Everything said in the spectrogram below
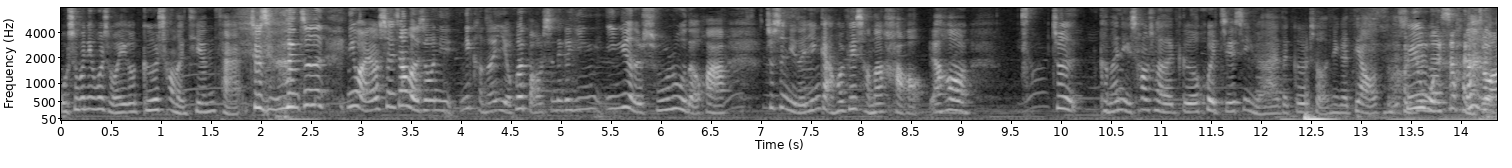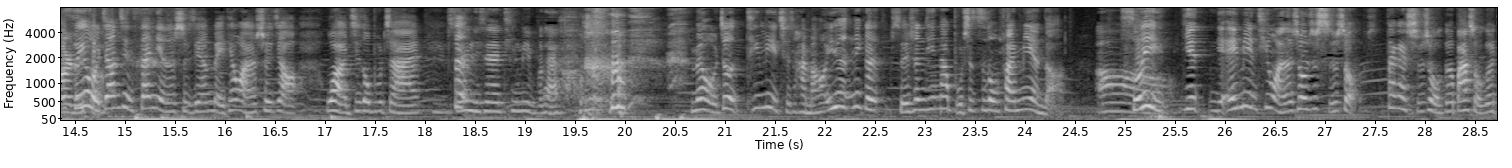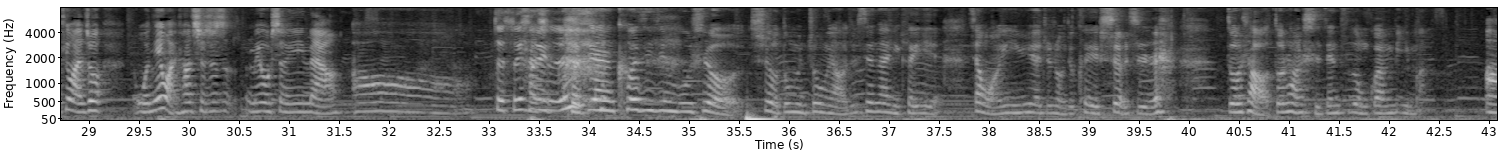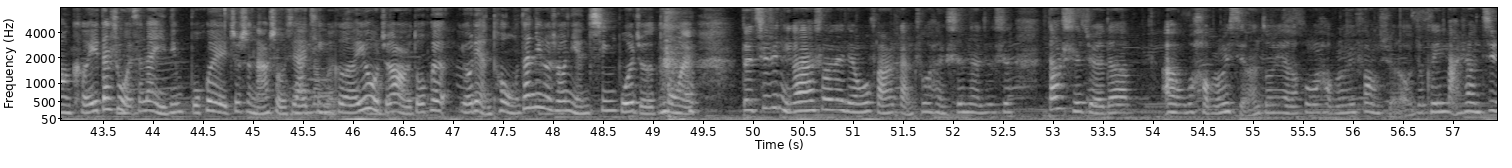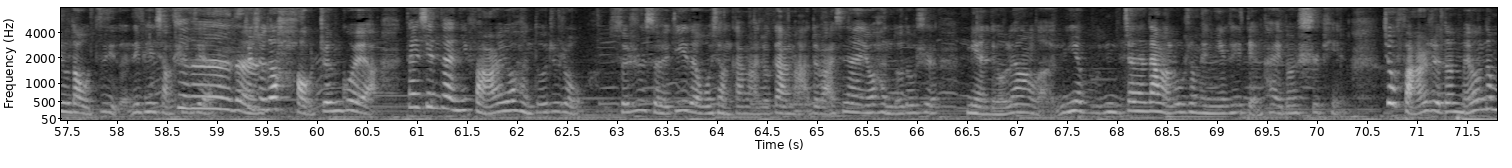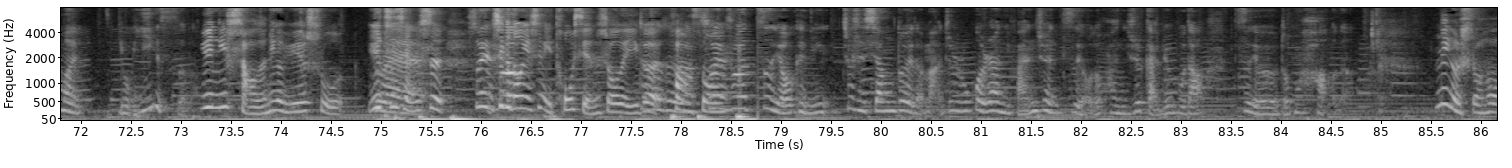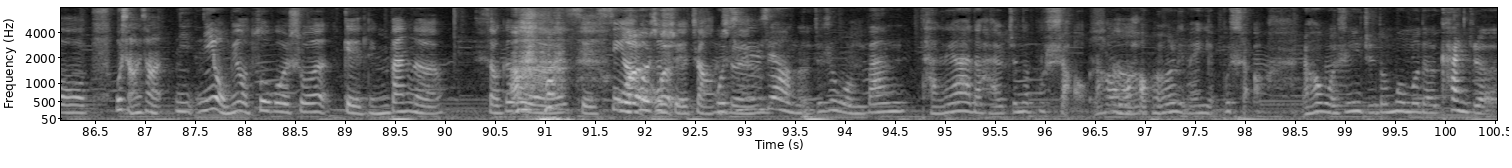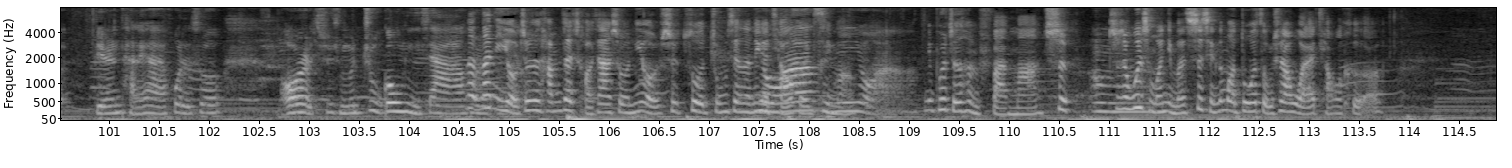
我说不定会成为一个歌唱的天才，就是 就是你晚上睡觉的时候，你你可能也会保持那个音音乐的输入的话，就是你的音感会非常的好，然后 就是可能你唱出来的歌会接近原来的歌手的那个调子，所以我是很抓所以我将近三年的时间，每天晚上睡觉我耳机都不摘，所以你现在听力不太好，没有，我就听力其实还蛮好，因为那个随身听它不是自动翻面的。哦，所以你你 A 面听完的时候这十首，大概十首歌八首歌听完之后，我那天晚上其实是没有声音的呀。哦，对，所以还是可见科技进步是有 是有多么重要。就现在你可以像网易音乐这种就可以设置多少多长时间自动关闭嘛。嗯，可以，但是我现在已经不会就是拿手机来听歌了，因为我觉得耳朵会有点痛。但那个时候年轻不会觉得痛哎。对，其实你刚才说的那点，我反而感触很深的，就是当时觉得啊，我好不容易写完作业了，或者我好不容易放学了，我就可以马上进入到我自己的那片小世界，就觉得好珍贵啊。但现在你反而有很多这种随时随地的，我想干嘛就干嘛，对吧？现在有很多都是免流量了，你也不，你站在大马路上面，你也可以点开一段视频，就反而觉得没有那么。有意思了，因为你少了那个约束，因为之前是，所以这个东西是你偷闲时候的一个放松。所以说自由肯定就是相对的嘛，就如果让你完全自由的话，你是感觉不到自由有多么好的。那个时候，我想想，你你有没有做过说给邻班的小哥哥写信啊，或者是学长？我其实是这样的，就是我们班谈恋爱的还真的不少，然后我好朋友里面也不少，然后我是一直都默默的看着。别人谈恋爱，或者说偶尔去什么助攻一下啊？那那你有就是他们在吵架的时候，你有是做中间的那个调和剂吗？有啊，你不会觉得很烦吗？是，嗯就是为什么你们事情那么多，总是要我来调和？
